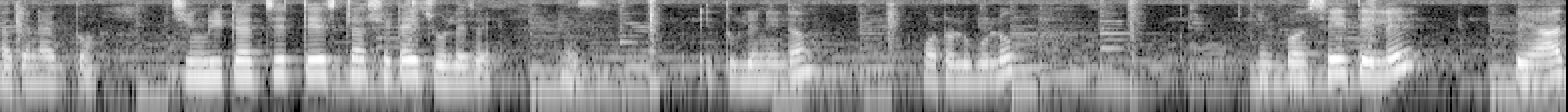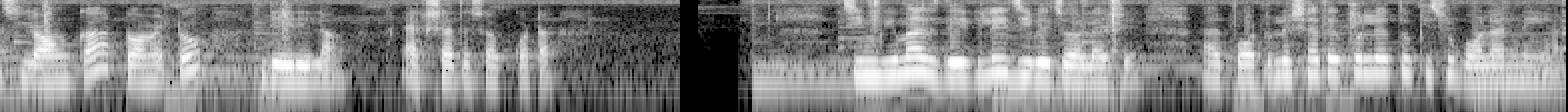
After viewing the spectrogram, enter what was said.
থাকে না একদম। চিংড়িটার যে টেস্টটা সেটাই চলে যায়। তুলে নিলাম পটলগুলো। এরপর সেই তেলে পেঁয়াজ, লঙ্কা, টমেটো দিয়ে দিলাম একসাথে সব কটা চিংড়ি মাছ দেখলেই জিভে জল আসে। আর পটলের সাথে করলে তো কিছু বলার নেই আর।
